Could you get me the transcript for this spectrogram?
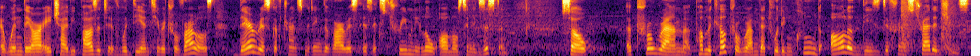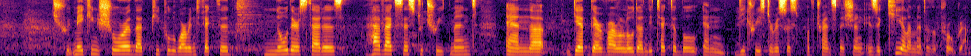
uh, when they are HIV positive with the antiretrovirals, their risk of transmitting the virus is extremely low, almost inexistent. So a program, a public health program that would include all of these different strategies making sure that people who are infected know their status, have access to treatment, and uh, get their viral load undetectable and decrease the risk of transmission is a key element of a program.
